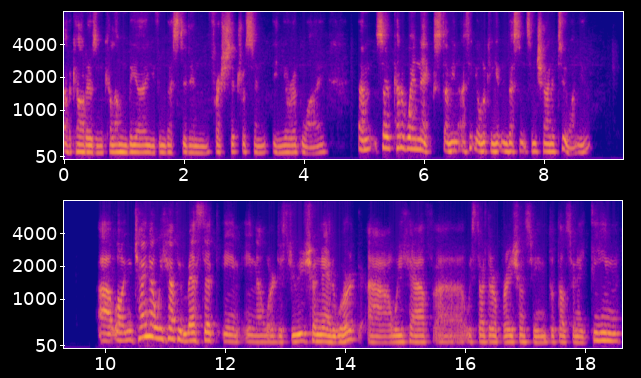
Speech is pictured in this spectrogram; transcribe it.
avocados in Colombia, you've invested in fresh citrus in, in Uruguay. Um, so, kind of where next? I mean, I think you're looking at investments in China too, aren't you? Uh, well, in China, we have invested in, in our distribution network. Uh, we have uh, we started operations in 2018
